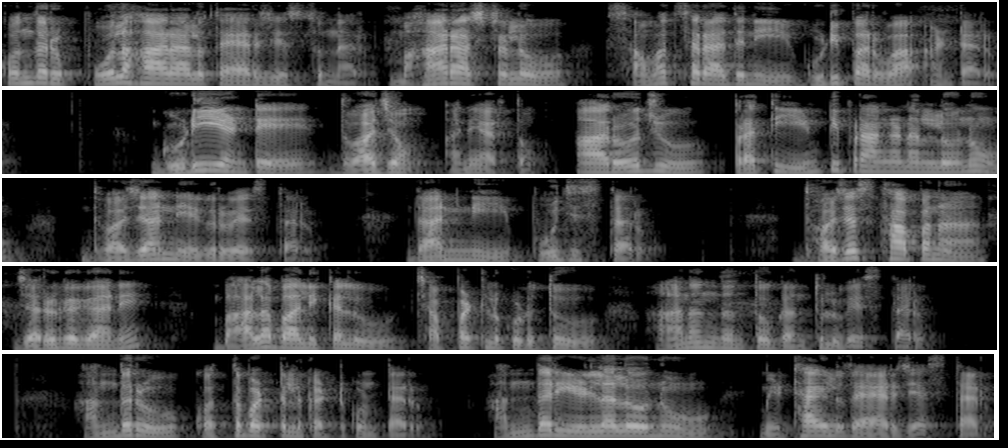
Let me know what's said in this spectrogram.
కొందరు పూలహారాలు తయారు చేస్తున్నారు. మహారాష్ట్రలో సంవత్సరాదిని గుడి పర్వ అంటారు. గుడి అంటే ధ్వజం అని అర్థం. ఆ రోజు ప్రతి ఇంటి ప్రాంగణంలోనూ ధ్వజాన్ని ఎగురవేస్తారు. దాన్ని పూజిస్తారు. ధ్వజస్థాపన జరగగానే బాలబాలికలు చప్పట్లు కొడుతూ ఆనందంతో గంతులు వేస్తారు. అందరూ కొత్త బట్టలు కట్టుకుంటారు. అందరి ఇళ్ళలోనూ మిఠాయిలు తయారు చేస్తారు.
